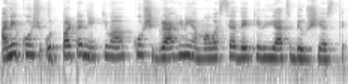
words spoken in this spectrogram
आणि कुश उत्पाटनी किंवा कुशग्राहिणी अमावस्या देखील याच दिवशी असते.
